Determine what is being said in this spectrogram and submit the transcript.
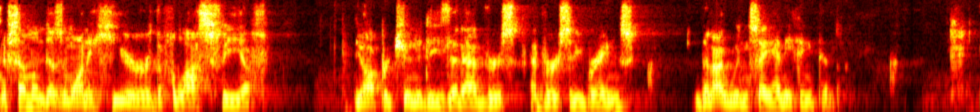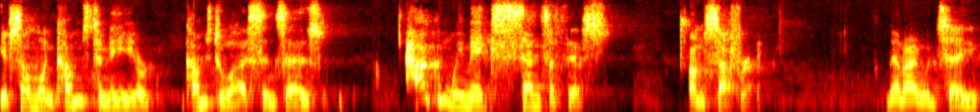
if someone doesn't want to hear the philosophy of the opportunities that adverse adversity brings, then I wouldn't say anything to them. If someone comes to me or comes to us and says, "How can we make sense of this? I'm suffering," then I would say,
